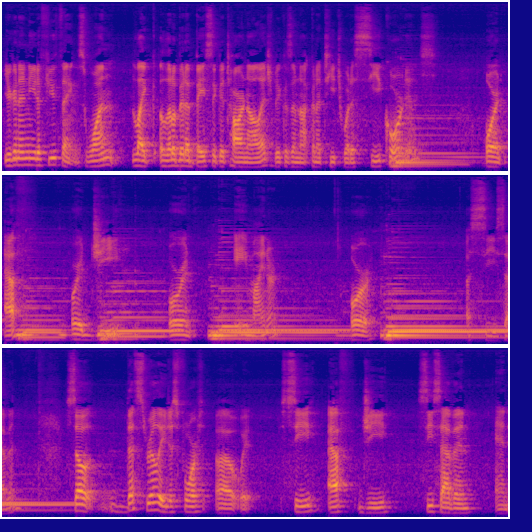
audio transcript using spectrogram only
You're going to need a few things. One, like a little bit of basic guitar knowledge because I'm not going to teach what a C chord is, or an F, or a G, or an A minor, or a C7. So that's really just four, uh, wait, C, F, G, C7, and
